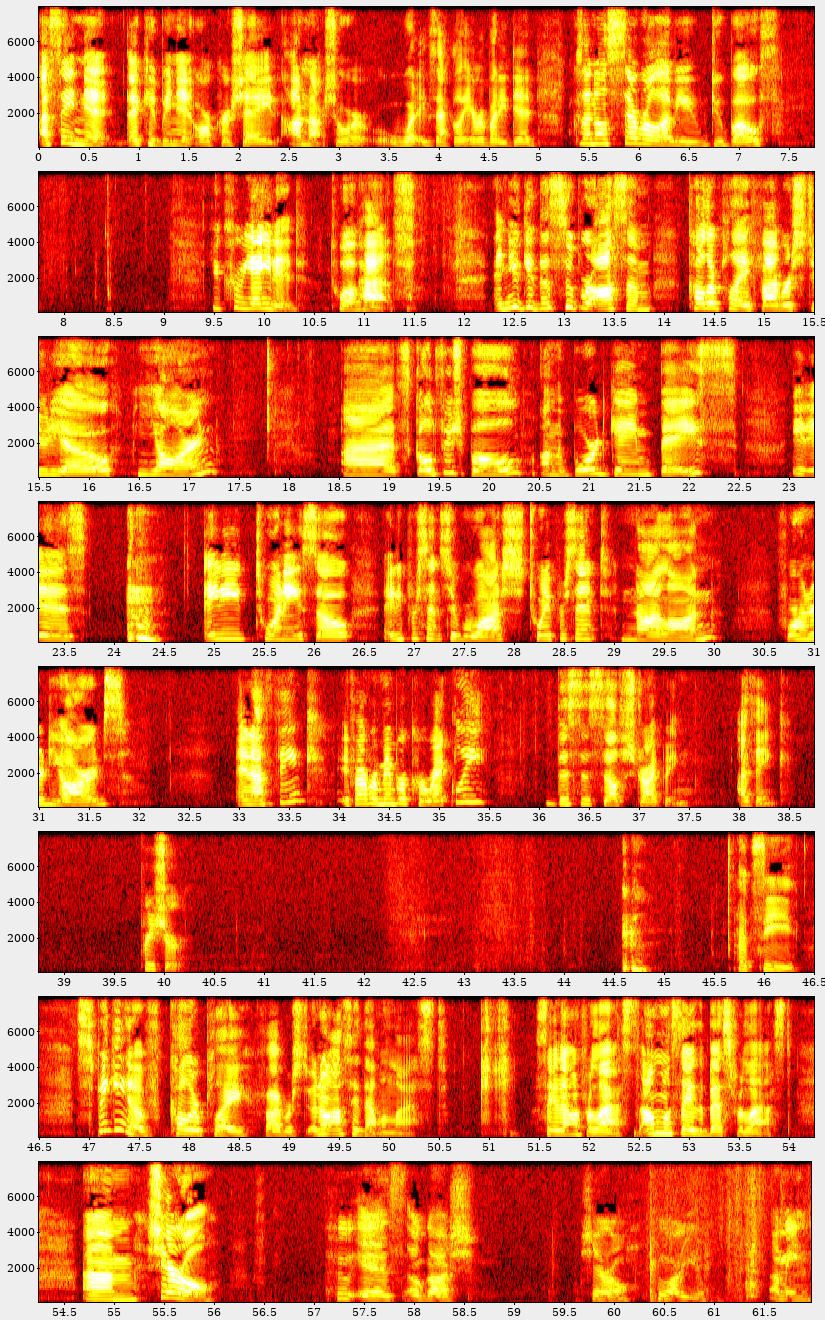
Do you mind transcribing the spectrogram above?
I say knit. They could be knit or crocheted. I'm not sure what exactly everybody did because I know several of you do both. You created 12 hats and you get this super awesome Color Play Fiber Studio yarn. Uh, it's Goldfish Bowl on the board game base. It is 80-20, so 80% superwash, 20% nylon, 400 yards. And I think, if I remember correctly, this is self-striping, I think. Pretty sure. Let's see. Speaking of color play fibers, no, I'll say that one last. Say that one for last. I'm going to save the best for last. Um, Cheryl, who is, oh gosh, Cheryl, who are you? I mean,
